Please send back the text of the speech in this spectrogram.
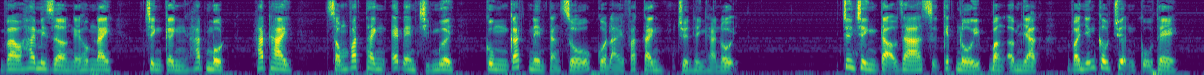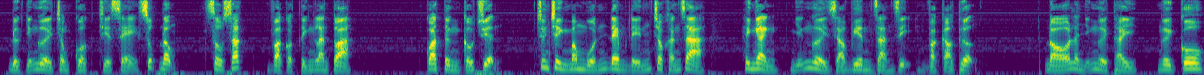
vào 20 giờ ngày hôm nay trên kênh H1, H2, sóng phát thanh FM 90 cùng các nền tảng số của Đài Phát thanh Truyền hình Hà Nội. Chương trình tạo ra sự kết nối bằng âm nhạc và những câu chuyện cụ thể được những người trong cuộc chia sẻ xúc động, sâu sắc và có tính lan tỏa. Qua từng câu chuyện, chương trình mong muốn đem đến cho khán giả hình ảnh những người giáo viên giản dị và cao thượng. Đó là những người thầy, người cô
